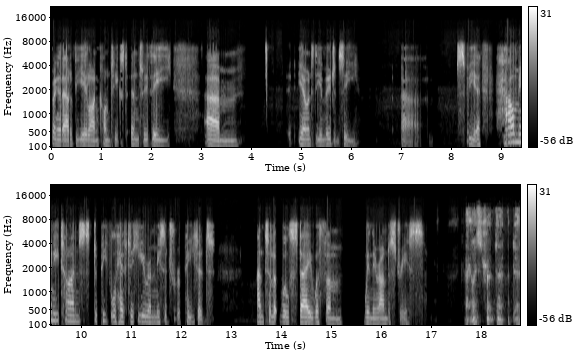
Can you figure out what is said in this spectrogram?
bring it out of the airline context into the um, you know into the emergency uh, sphere how many times do people have to hear a message repeated until it will stay with them when they're under stress Okay, let's try to, uh,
